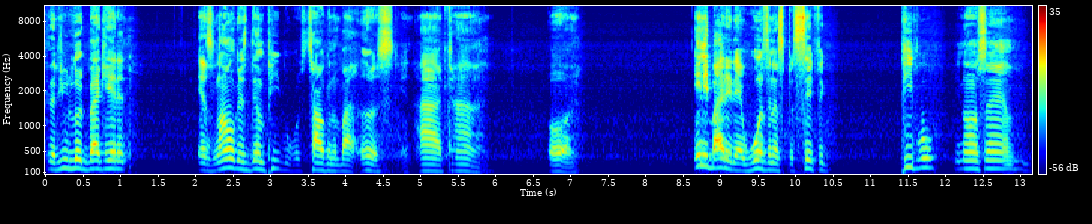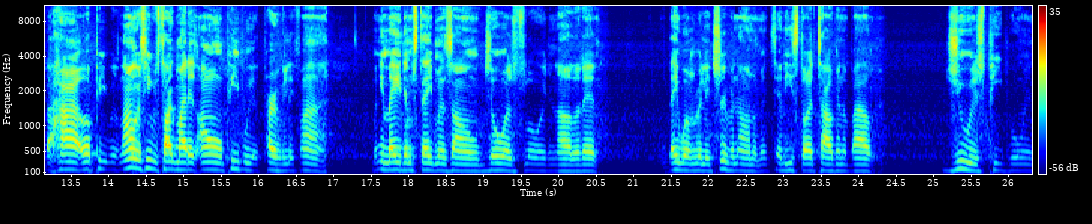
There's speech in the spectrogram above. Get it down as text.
Cause if you look back at it, as long as them people was talking about us and our kind, or anybody that wasn't a specific people, you know what I'm saying, the higher up people, as long as he was talking about his own people, he was perfectly fine. When he made them statements on George Floyd and all of that, they weren't really tripping on him until he started talking about Jewish people and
